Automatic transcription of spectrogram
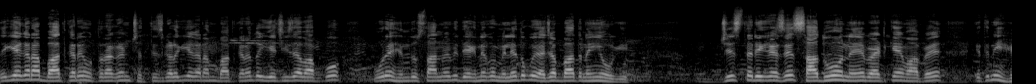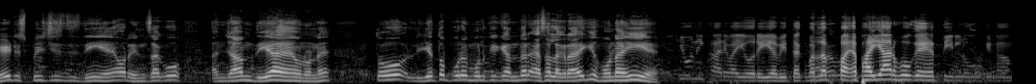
देखिए अगर आप बात करें उत्तराखंड छत्तीसगढ़ की अगर हम बात करें तो ये चीज़ें अब आपको पूरे हिंदुस्तान में भी देखने को मिले तो कोई अजब बात नहीं होगी। जिस तरीके से साधुओं ने बैठ के वहाँ पे इतनी हेट स्पीचेस दी हैं और हिंसा को अंजाम दिया है उन्होंने तो ये तो पूरे मुल्क के अंदर ऐसा लग रहा है कि होना ही है। क्यों नहीं कार्रवाई हो रही है अभी तक? मतलब एफआईआर हो गए हैं तीन लोगों के नाम।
